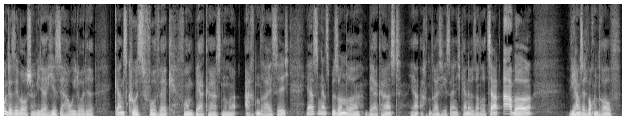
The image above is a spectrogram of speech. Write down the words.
Und da sind wir auch schon wieder. Hier ist der Howie, Leute. Ganz kurz vorweg vom Bergcast Nummer 38. Ja, ist ein ganz besonderer Bergcast. Ja, 38 ist eigentlich keine besondere Zahl, aber wir haben seit Wochen drauf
